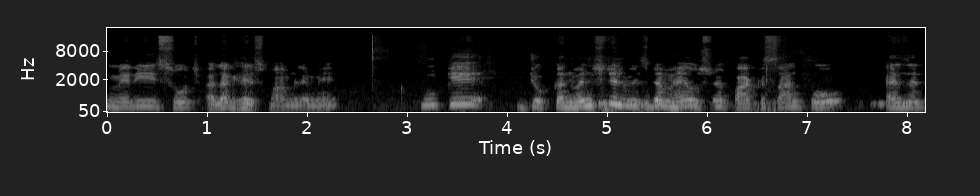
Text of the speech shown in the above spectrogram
मेरी सोच अलग है इस मामले में क्योंकि जो कन्वेंशनल विजडम है, उसमें पाकिस्तान को as an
